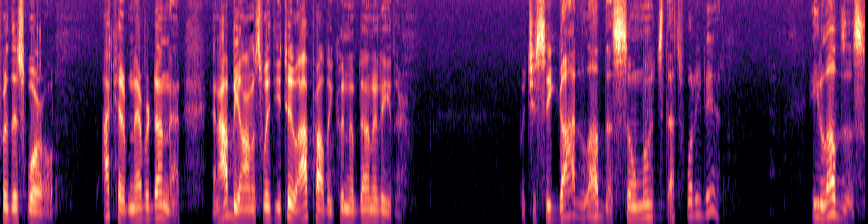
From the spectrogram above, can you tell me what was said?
for this world. I could have never done that. And I'll be honest with you, too, I probably couldn't have done it either. But you see, God loved us so much, that's what He did. He loves us.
